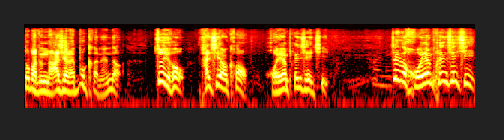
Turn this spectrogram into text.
都把它拿下来，不可能的。最后还是要靠火焰喷射器。这个火焰喷射器，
